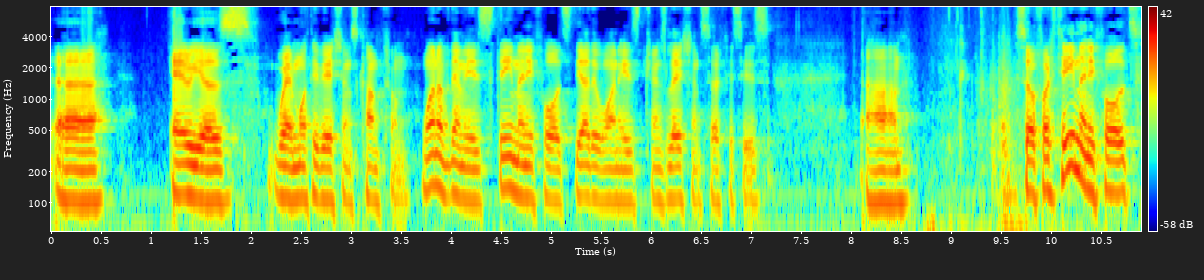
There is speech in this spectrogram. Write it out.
uh, areas where motivations come from. One of them is three manifolds, the other one is translation surfaces. Um, so for three manifolds,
